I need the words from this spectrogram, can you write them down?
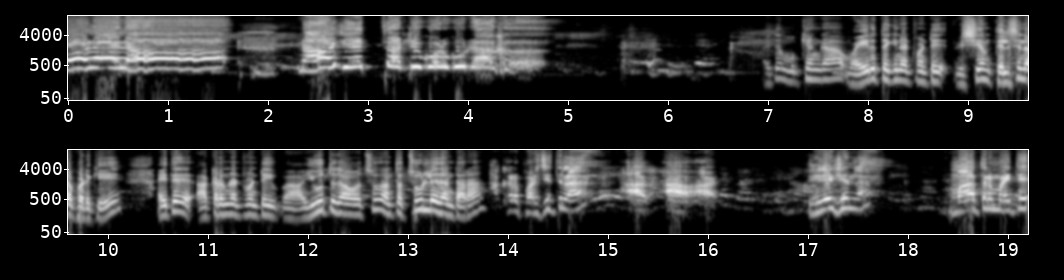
ఓలేలా నా చేతి కొడుకు నాకు అయితే ముఖ్యంగా వైరు తెగినటువంటి విషయం తెలిసినప్పటికీ అయితే అక్కడ ఉన్నటువంటి యూత్ కావచ్చు అంత చూడలేదంటారా? అక్కడ పరిస్థితుల? రిలేషన్లా? మాత్రం అయితే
